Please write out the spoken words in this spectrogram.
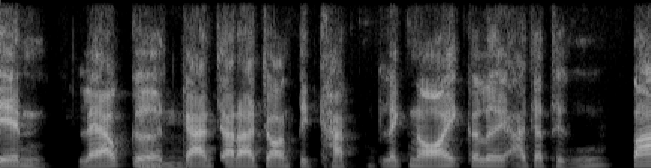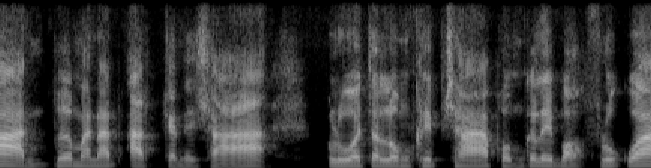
ย็นๆ แล้วเกิดอืมการจราจรติดขัดเล็กน้อยก็เลยอาจจะถึงบ้านเพื่อมานัดอัดกันในช้า กลัวจะลงคลิปช้า ผมก็เลยบอกฟลุกว่า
